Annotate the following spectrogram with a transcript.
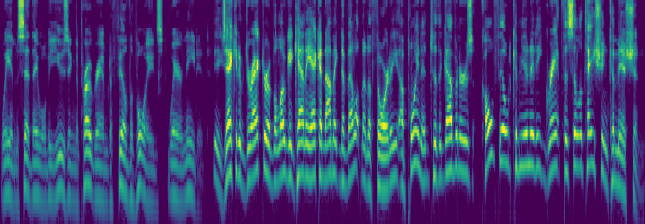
Williams said they will be using the program to fill the voids where needed. The executive director of the Logan County Economic Development Authority appointed to the governor's Coalfield Community Grant Facilitation Commission.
